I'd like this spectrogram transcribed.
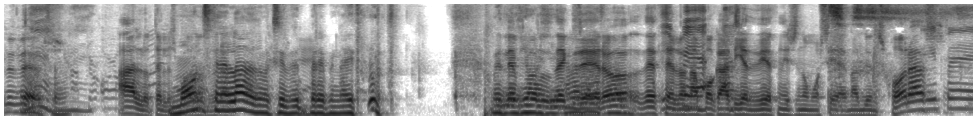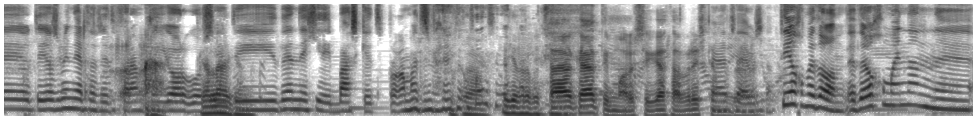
Βεβαίως. Άλλο τέλος πάντων. Μόνο στην Ελλάδα το μεταξύ δεν πρέπει να ήταν. με το- Με Δεν, τον Γιώργη. δεν αλλά ξέρω, τέλος πάντων. δεν θέλω Είπε, να πω κάτι ας- για τη διεθνή συνωμοσία εναντίον της χώρας. Είπε ότι ας μην έρθει αυτή τη φορά με τον Γιώργος, Καλά γιατί δεν έχει μπάσκετ προγραμματισμένο. Αυτά, πήγε να πετύχει. Θα κάτι μωρέ, σιγά θα βρίσκαμε. Κάτι τώρα. έβρισκα. Τι έχουμε εδώ; Εδώ έχουμε έναν ε,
